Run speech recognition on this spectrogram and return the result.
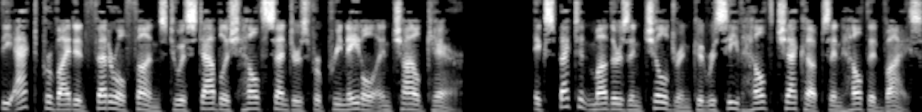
The act provided federal funds to establish health centers for prenatal and child care. Expectant mothers and children could receive health checkups and health advice.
